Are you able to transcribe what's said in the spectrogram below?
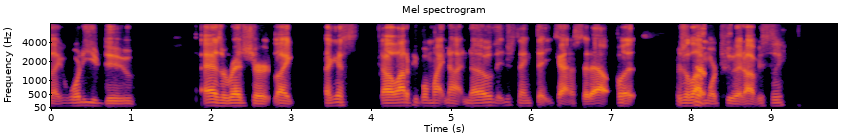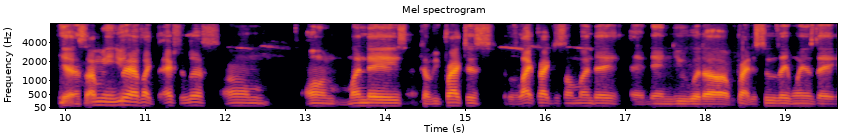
like? What do you do as a redshirt? Like, I guess a lot of people might not know. They just think that you kind of sit out, but there's a lot yeah. more to it, obviously. Yes, I mean you have like the extra lifts um, on Mondays because we practice. It was light practice on Monday, and then you would uh, practice Tuesday, Wednesday,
